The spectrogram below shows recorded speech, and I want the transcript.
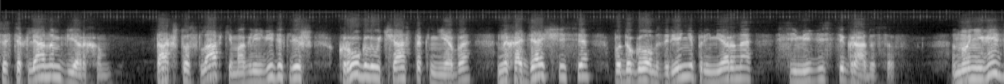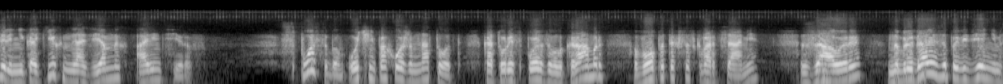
со стеклянным верхом, так что славки могли видеть лишь круглый участок неба, находящийся под углом зрения примерно 70 градусов, но не видели никаких наземных ориентиров. Способом, очень похожим на тот, который использовал Крамер в опытах со скворцами, Зауэры наблюдали за поведением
